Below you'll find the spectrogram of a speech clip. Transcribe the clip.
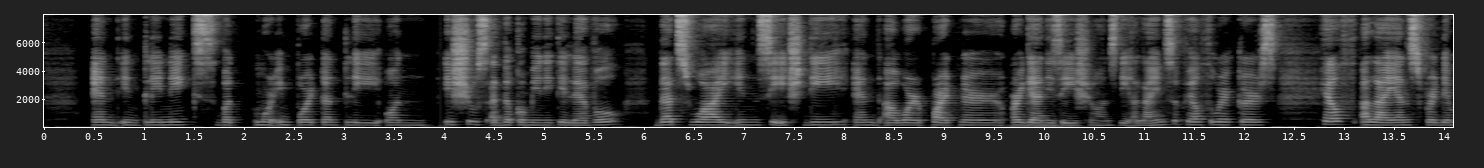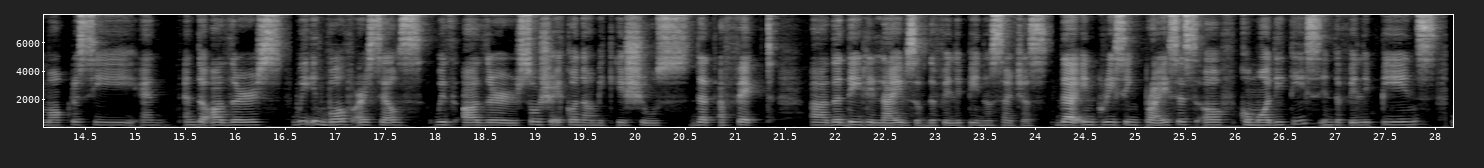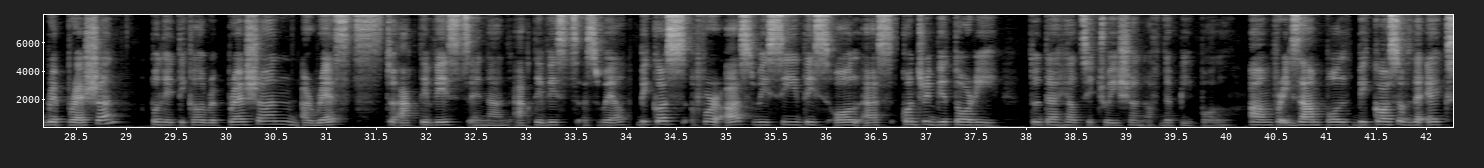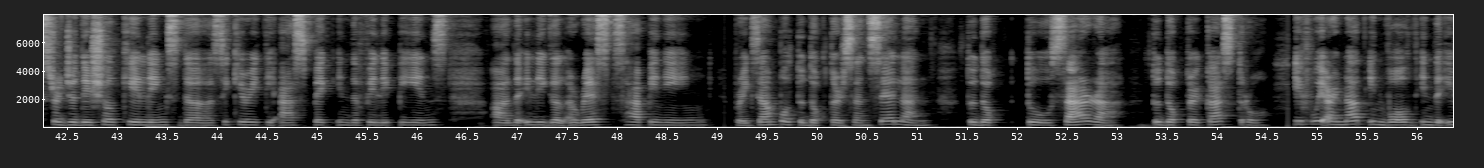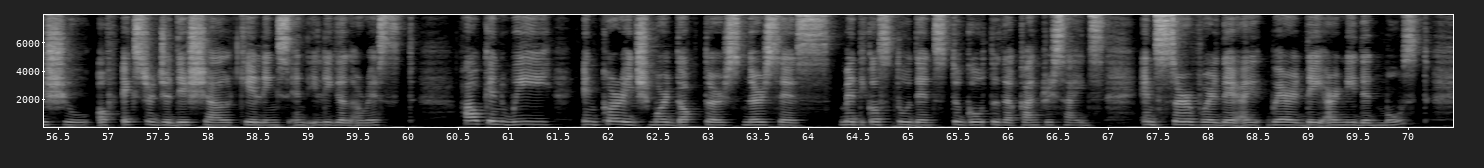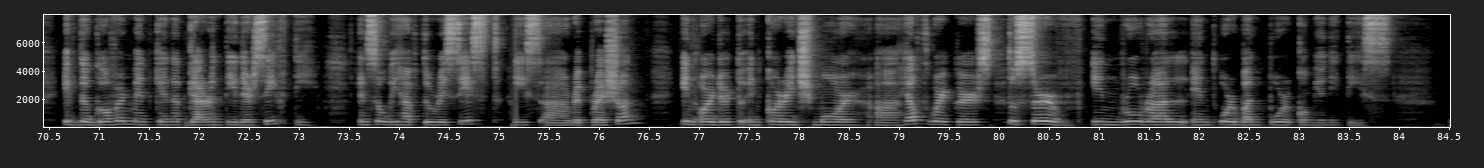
and in clinics, but more importantly on issues at the community level. That's why in CHD and our partner organizations, the Alliance of Health Workers, Health Alliance for Democracy and, and the others, we involve ourselves with other socioeconomic issues that affect uh, the daily lives of the Filipinos, such as the increasing prices of commodities in the Philippines, repression, political repression, arrests to activists and non activists as well. Because for us, we see this all as contributory to the health situation of the people. Um, for example, because of the extrajudicial killings, the security aspect in the Philippines, uh, the illegal arrests happening, for example, to Dr. Sancelan, to, doc- to Sarah, to Dr. Castro, if we are not involved in the issue of extrajudicial killings and illegal arrests, how can we encourage more doctors, nurses, medical students to go to the countrysides and serve where they are, where they are needed most if the government cannot guarantee their safety. And so we have to resist this uh, repression in order to encourage more uh, health workers to serve in rural and urban poor communities.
